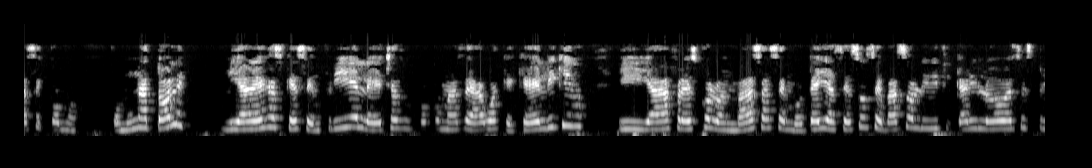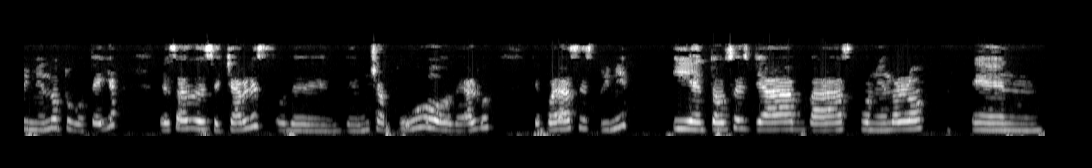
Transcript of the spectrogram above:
hace como, como un atole. Y ya dejas que se enfríe, le echas un poco más de agua que quede líquido y ya fresco lo envasas en botellas. Eso se va a solidificar y luego vas exprimiendo tu botella esas desechables o de, un champú o de algo que puedas exprimir y entonces ya vas poniéndolo en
